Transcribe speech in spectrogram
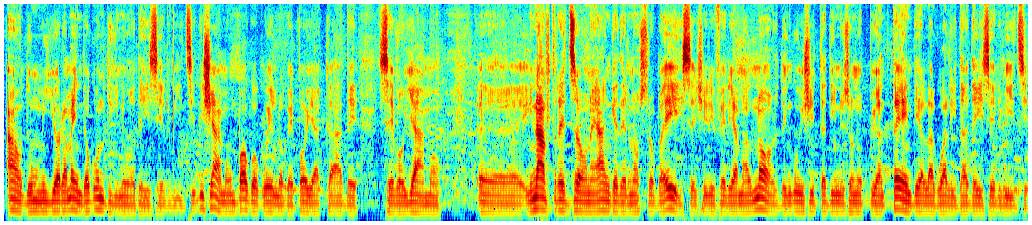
ad un miglioramento continuo dei servizi. Diciamo un poco quello che poi accade se vogliamo eh, in altre zone anche del nostro paese, ci riferiamo al nord, in cui i cittadini sono più attenti alla qualità dei servizi.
